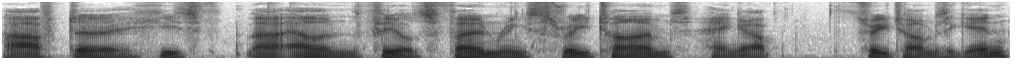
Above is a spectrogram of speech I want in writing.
After his uh, Alan Fields' phone rings three times, hang up three times again.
